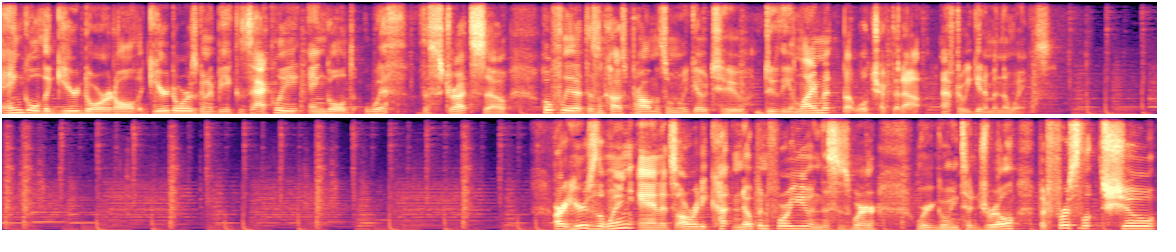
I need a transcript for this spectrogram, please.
angle the gear door at all. The gear door is going to be exactly angled with the strut, so hopefully that doesn't cause problems when we go to do the alignment, but we'll check that out after we get them in the wings. All right, here's the wing, and it's already cut and open for you, and this is where we're going to drill. But first, let's show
